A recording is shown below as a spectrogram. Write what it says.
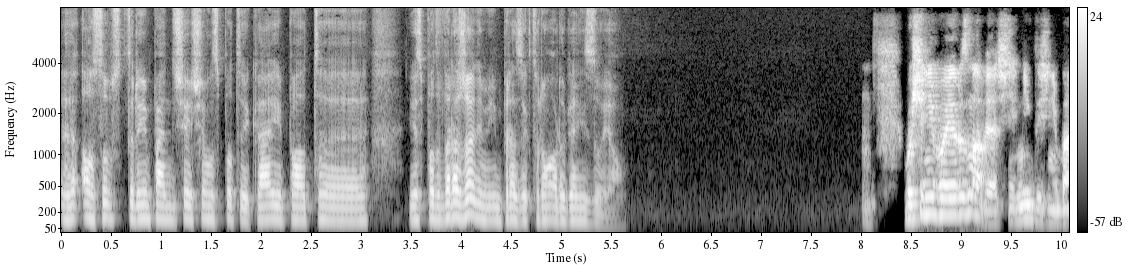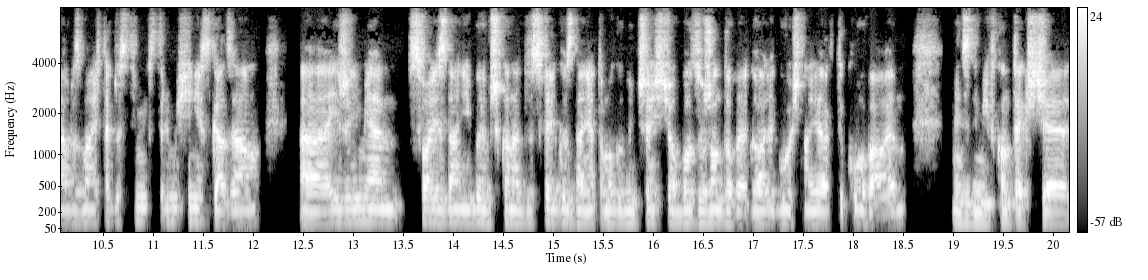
e, osób, z którymi pan dzisiaj się spotyka i pod, jest pod wrażeniem imprezy, którą organizują. Bo się nie boję rozmawiać. Nigdy się nie bałem rozmawiać także z tymi, z którymi się nie zgadzam. Jeżeli miałem swoje zdanie i byłem przekonany do swojego zdania, to mogłem być częścią obozu rządowego, ale głośno je artykułowałem, między innymi w kontekście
